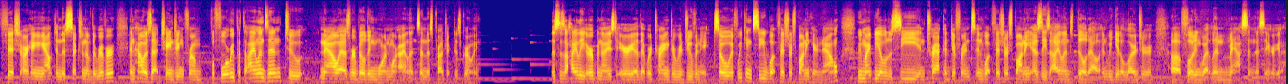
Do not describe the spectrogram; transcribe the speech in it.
fish are hanging out in this section of the river and how is that changing from before we put the islands in to now as we're building more and more islands and this project is growing. This is a highly urbanized area that we're trying to rejuvenate. So if we can see what fish are spawning here now, we might be able to see and track a difference in what fish are spawning as these islands build out and we get a larger uh, floating wetland mass in this area.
